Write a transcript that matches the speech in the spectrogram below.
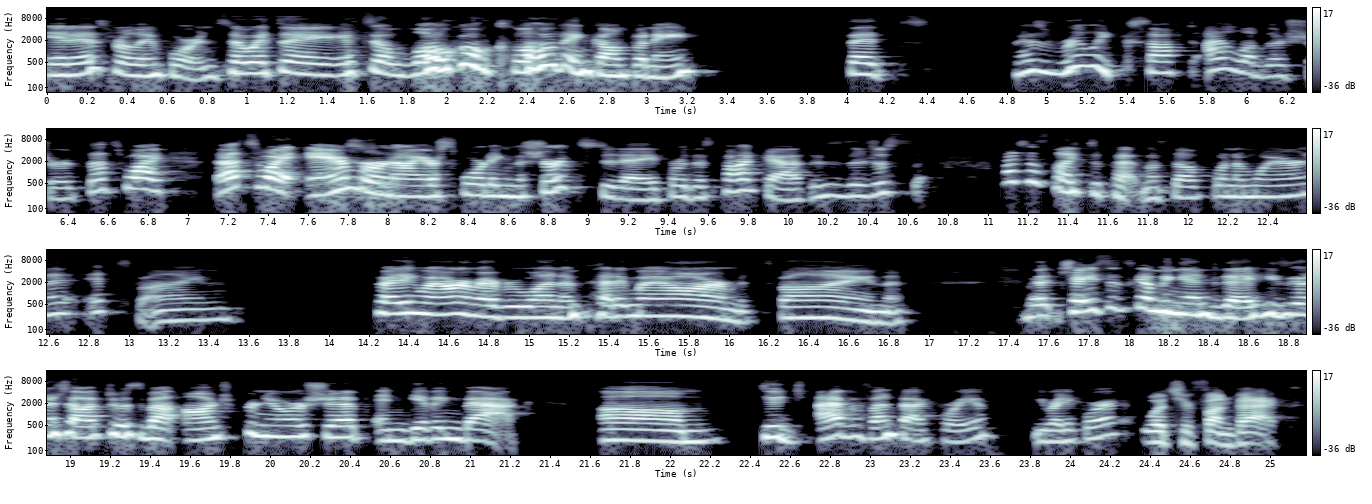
It is really important. So it's a it's a local clothing company that has really soft. I love their shirts. That's why that's why Amber and I are sporting the shirts today for this podcast. Is they're just I just like to pet myself when I'm wearing it. It's fine. Petting my arm, everyone. I'm petting my arm. It's fine. But Chase is coming in today. He's going to talk to us about entrepreneurship and giving back. Um, did I have a fun fact for you? You ready for it? What's your fun fact?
